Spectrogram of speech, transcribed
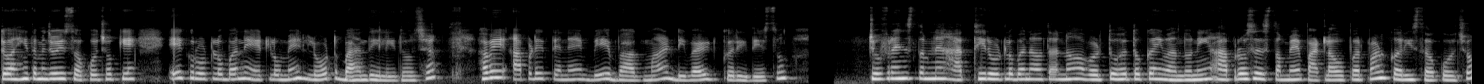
તો અહીં તમે જોઈ શકો છો કે એક રોટલો બને એટલો મેં લોટ બાંધી લીધો છે. હવે આપણે તેને બે ભાગમાં ડિવાઈડ કરી દઈશું. જો ફ્રેન્ડ્સ તમને હાથથી રોટલો બનાવતા ન આવડતો હોય તો કંઈ વાંધો નહીં, આ પ્રોસેસ તમે પાટલા ઉપર પણ કરી શકો છો.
